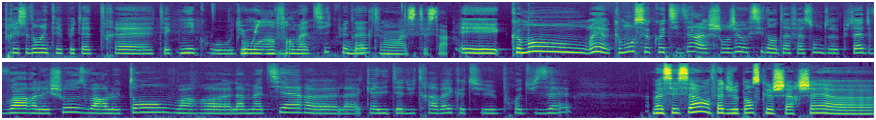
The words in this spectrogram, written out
précédent était peut-être très technique ou du moins informatique peut-être? Exactement, ouais, c'était ça. Et comment, ouais, comment ce quotidien a changé aussi dans ta façon de peut-être voir les choses, voir le temps, voir euh, la matière, euh, la qualité du travail que tu produisais? Bah, C'est ça, en fait, je pense que je cherchais, euh,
